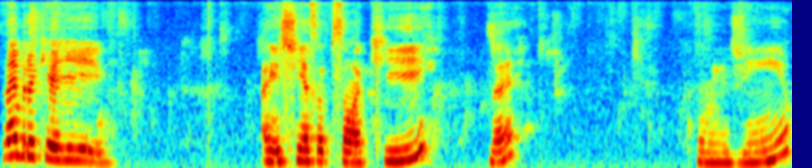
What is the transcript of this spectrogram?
Lembra que ele... A gente tinha essa opção aqui, né? Com o mindinho.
